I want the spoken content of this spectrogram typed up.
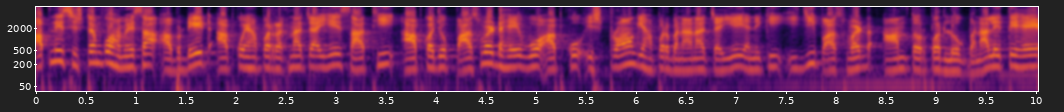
अपने सिस्टम को हमेशा अपडेट आपको यहाँ पर रखना चाहिए, साथ ही आपका जो पासवर्ड है वो आपको स्ट्रॉन्ग यहाँ पर बनाना चाहिए, यानी कि इजी पासवर्ड आमतौर पर लोग बना लेते हैं।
